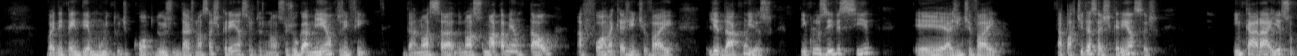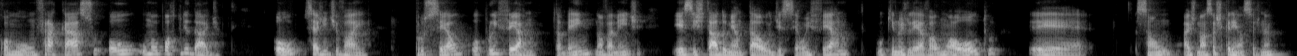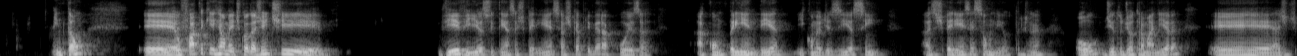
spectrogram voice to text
Vai depender muito de como, dos, das nossas crenças, dos nossos julgamentos, enfim, da nossa, do nosso mapa mental, a forma que a gente vai lidar com isso. Inclusive, se eh, a gente vai, a partir dessas crenças, encarar isso como um fracasso ou uma oportunidade. Ou se a gente vai para o céu ou para o inferno. Também, novamente, esse estado mental de céu e inferno, o que nos leva um ao outro é, são as nossas crenças, né? Então, é, o fato é que realmente quando a gente vive isso e tem essa experiência, acho que a primeira coisa a compreender, e como eu dizia, sim, as experiências são neutras, né? Ou, dito de outra maneira, é, a gente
